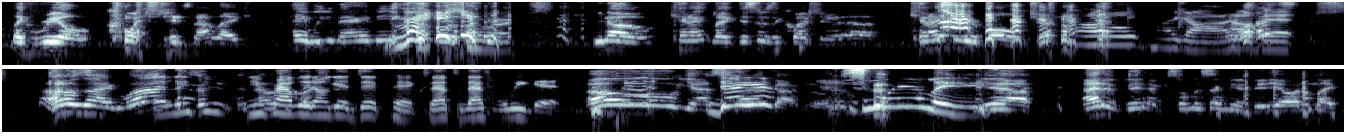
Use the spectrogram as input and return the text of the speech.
like real questions, not like, hey, will you marry me? Right. Or, you know, can I like this was a question. Uh, can I see your bulge? Oh my god. What? I was like, what? At least you you probably don't get dick pics. That's that's what we get. Oh yes, Do I've you? those. Really? yeah, I had a video. Someone sent me a video, and I'm like,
